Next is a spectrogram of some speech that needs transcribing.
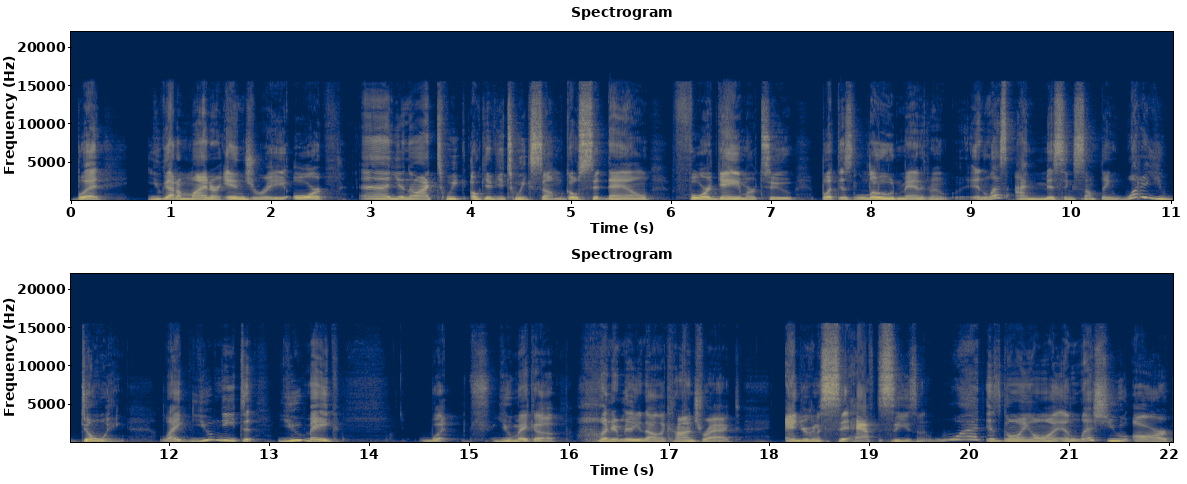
But you got a minor injury or, eh, you know, I tweak. Okay, if you tweak something, go sit down for a game or two. But this load management, unless I'm missing something, what are you doing? Like, you need to, you make what? You make a hundred million dollar contract and you're to sit half the season. What is going on? Unless you are,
